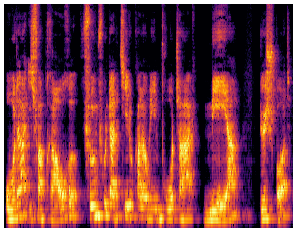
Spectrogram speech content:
oder ich verbrauche 500 Kilokalorien pro Tag mehr durch Sport.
